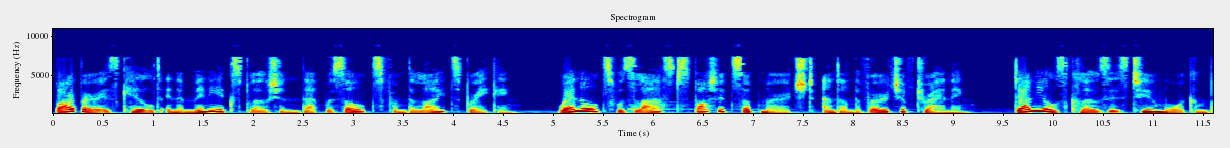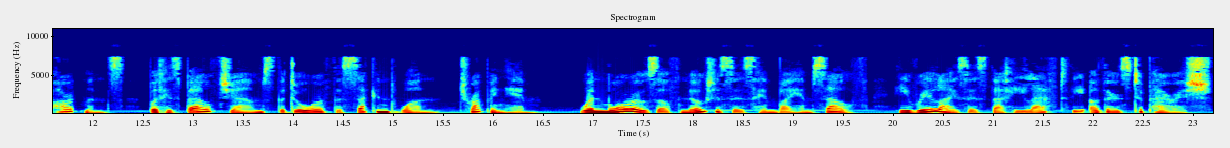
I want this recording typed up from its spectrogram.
Barber is killed in a mini explosion that results from the lights breaking. Reynolds was last spotted submerged and on the verge of drowning. Daniels closes two more compartments, but his belt jams the door of the second one, trapping him. When Morozov notices him by himself, he realizes that he left the others to perish.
